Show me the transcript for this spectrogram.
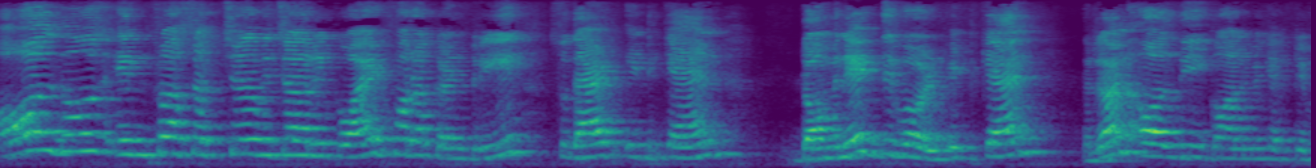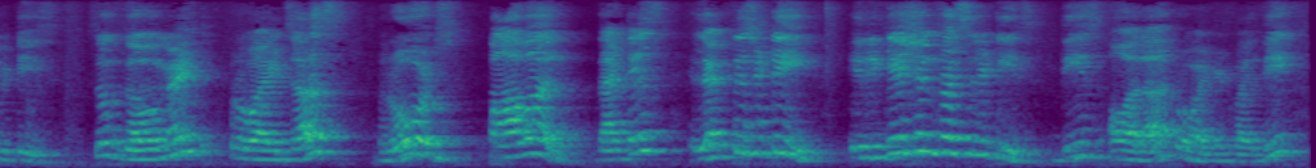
all those infrastructure which are required for a country so that it can dominate the world it can run all the economic activities so government provides us roads power that is electricity irrigation facilities. These all are provided by the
